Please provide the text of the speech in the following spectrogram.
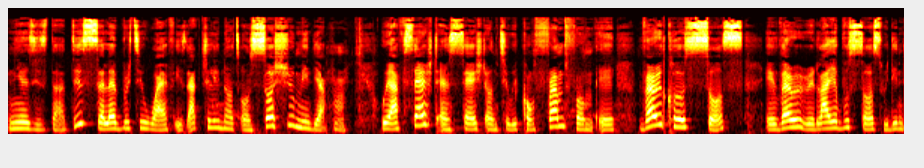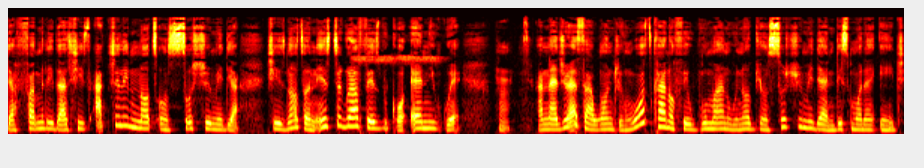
news is that this celebrity wife is actually not on social media. Hmm. We have searched and searched until we confirmed from a very close source, a very reliable source within their family, that she's actually not on social media. She's not on Instagram, Facebook, or anywhere. And Nigerians are wondering what kind of a woman will not be on social media in this modern age?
